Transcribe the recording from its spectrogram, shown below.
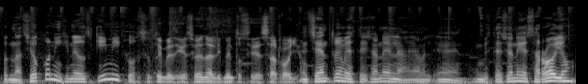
pues nació con ingenieros químicos. El Centro de Investigación en Alimentos y Desarrollo. El Centro de Investigación en, Investigación y Desarrollo,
